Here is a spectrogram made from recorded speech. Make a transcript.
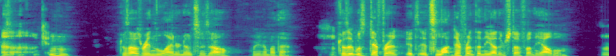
Ah, okay. because I was reading the liner notes and I said, "Oh, what do you know about that?" Because it was different. It's it's a lot different than the other stuff on the album. Hmm.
